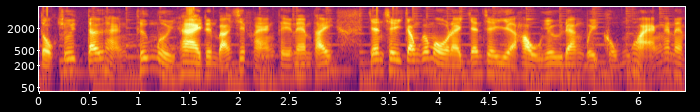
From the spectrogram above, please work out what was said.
tụt xuống tới hạng thứ 12 trên bảng xếp hạng thì anh em thấy Chelsea trong cái mùa này Chelsea hầu như đang bị khủng hoảng anh em,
